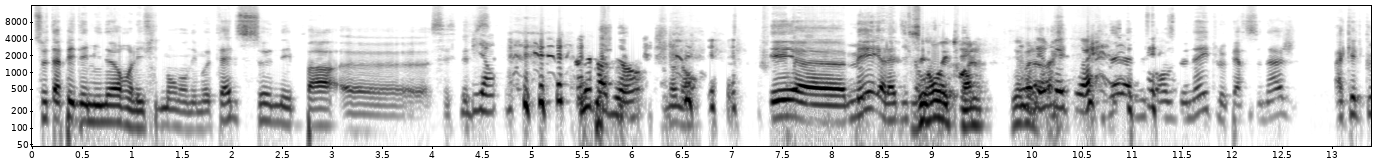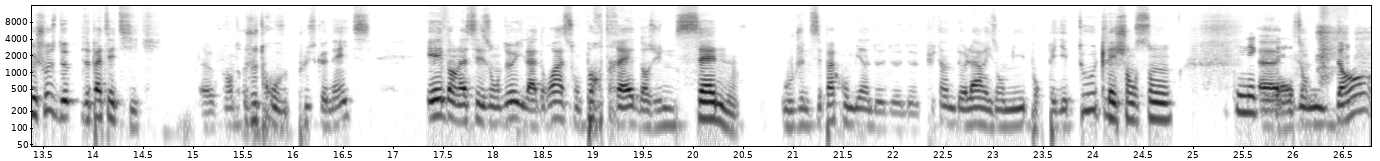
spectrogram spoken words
se taper des mineurs en les filmant dans des motels, ce n'est pas euh, c'est, bien. Ce n'est pas bien, non, non. Et mais à la différence. Zéro étoile. Voilà. Zéro étoile. mais à la différence de Nate, le personnage a quelque chose de, de pathétique, je trouve, plus que Nate. Et dans la saison 2, il a droit à son portrait dans une scène où je ne sais pas combien de, de, de putain de dollars ils ont mis pour payer toutes les chansons euh, qu'ils ont mis dedans.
